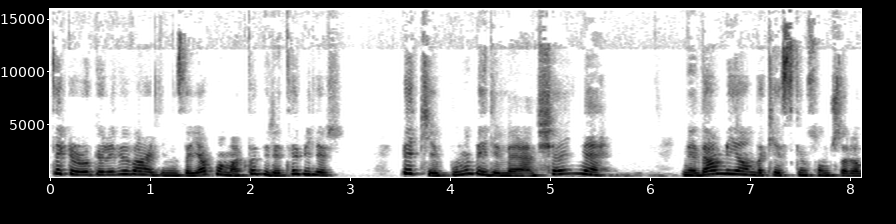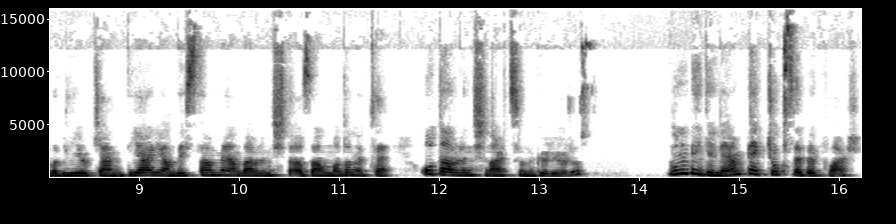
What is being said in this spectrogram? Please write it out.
Tekrar o görevi verdiğinizde yapmamakta diretebilir. Peki bunu belirleyen şey ne? Neden bir yanda keskin sonuçlar alabiliyorken diğer yanda istenmeyen davranışta azalmadan öte o davranışın arttığını görüyoruz? Bunu belirleyen pek çok sebep var.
